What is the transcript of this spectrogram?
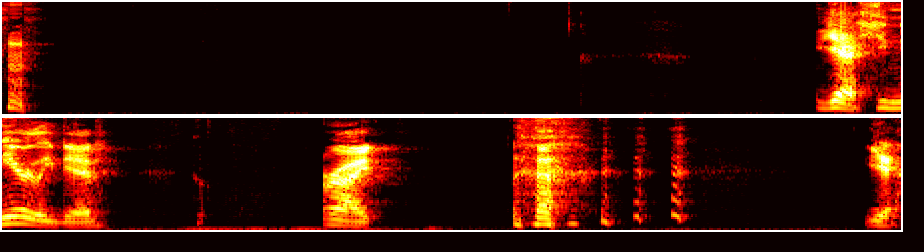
Hmm. Yeah, he nearly did. Right. yeah,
